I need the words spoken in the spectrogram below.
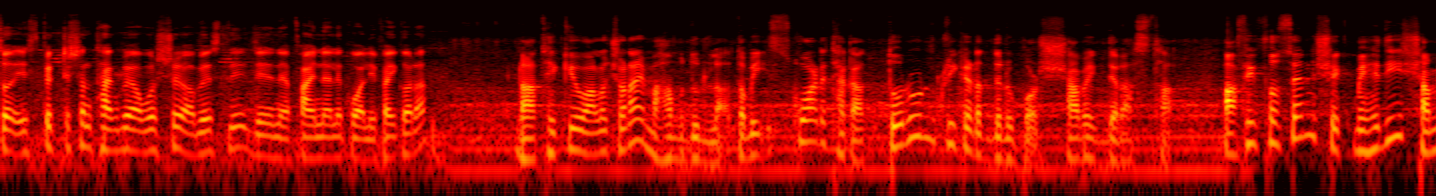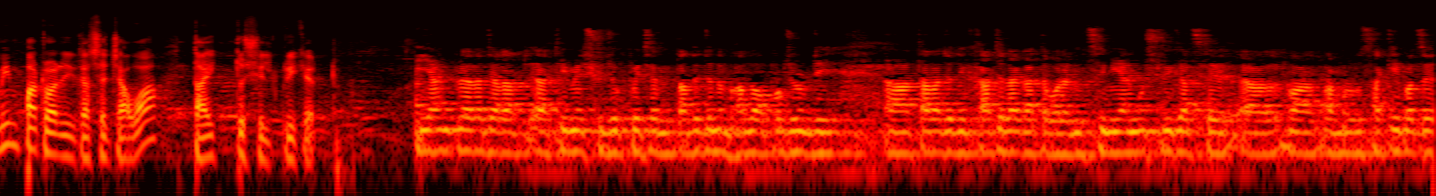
সো এক্সপেকটেশন থাকবে অবশ্যই অবভিয়াসলি যে ফাইনালে কোয়ালিফাই করা। না থেকেও আলোচনায় মাহমুদুল্লাহ তবে স্কোয়াডে থাকা তরুণ ক্রিকেটারদের উপর সাবেকদের আস্থা। আফিফ হোসেন শেখ মেহেদি শামীম পাটোয়ারির কাছে যাওয়া দায়িত্বশীল ক্রিকেট ইয়াং প্লেয়াররা যারা টিমের সুযোগ পেয়েছেন তাদের জন্য ভালো অপরচুনিটি তারা যদি কাজে লাগাতে পারেন সিনিয়র মুশফিক আছে আমার সাকিব আছে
